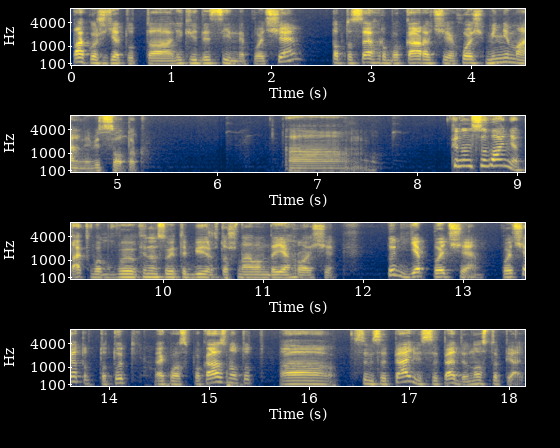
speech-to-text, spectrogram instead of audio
Також є тут а, ліквідаційне плече, тобто це, грубо кажучи, хоч мінімальний відсоток а, фінансування, так, ви, ви фінансуєте біржу, то що вона вам дає гроші. Тут є плече. Плече, тобто тут, як у вас показано, тут а, 75, 85, 95.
